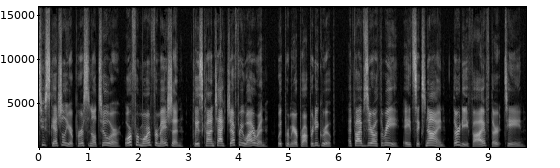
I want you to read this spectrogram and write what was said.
To schedule your personal tour or for more information, please contact Jeffry Wiren with Premiere Property Group at 503 869 3513.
